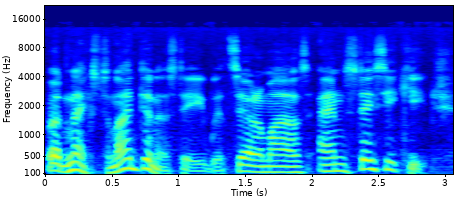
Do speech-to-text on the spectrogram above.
But next tonight, Dynasty with Sarah Miles and Stacy Keach.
